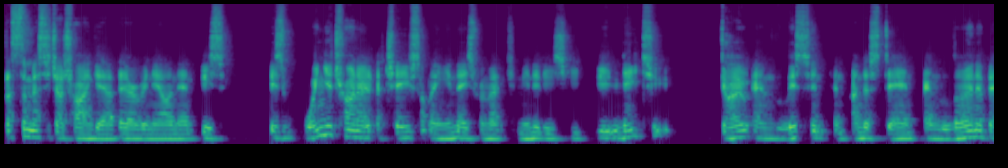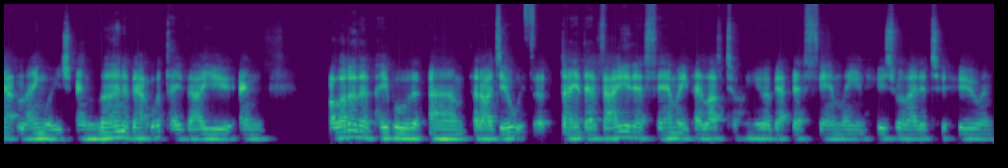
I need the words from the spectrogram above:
that's the message I try and get out there every now and then is is when you're trying to achieve something in these remote communities, you, you need to go and listen and understand and learn about language and learn about what they value. And a lot of the people that, um, that I deal with, they, they value their family. They love telling you about their family and who's related to who and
